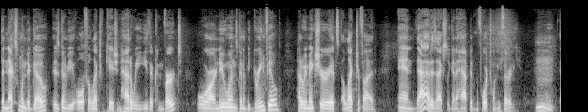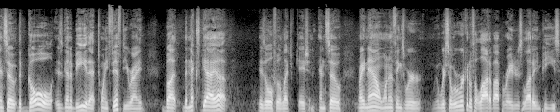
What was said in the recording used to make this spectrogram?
The next one to go is going to be oil field electrification. How do we either convert or our new one's going to be greenfield? How do we make sure it's electrified? And that is actually going to happen before 2030. Hmm. And so the goal is going to be that 2050, right? But the next guy up is oil field electrification. And so right now, one of the things we're we're so we're working with a lot of operators, a lot of MPs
